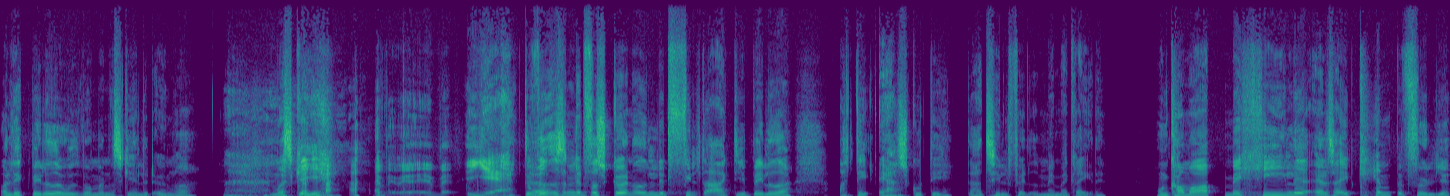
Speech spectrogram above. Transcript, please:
at lægge billeder ud, hvor man måske er lidt yngre. Måske, ja, du Ja. ved, sådan lidt forskønnet, lidt filteragtige billeder. Og det er sgu det, der har tilfældet med Margrethe. Hun kommer op med hele, altså et kæmpe følge,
